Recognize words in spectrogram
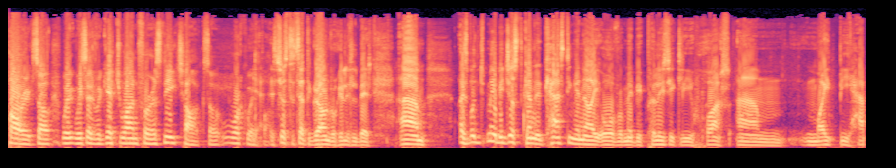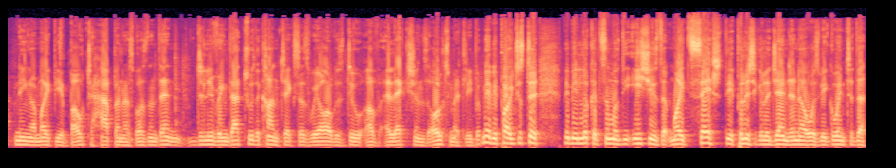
Pádraig. So we, we said we'd get you on for a sneak talk, so work with yeah, It's just to set the groundwork a little bit. Um, I suppose maybe just kind of casting an eye over maybe politically what um, might be happening or might be about to happen, I suppose, and then delivering that through the context, as we always do, of elections ultimately. But maybe, part just to maybe look at some of the issues that might set the political agenda now as we go into the,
